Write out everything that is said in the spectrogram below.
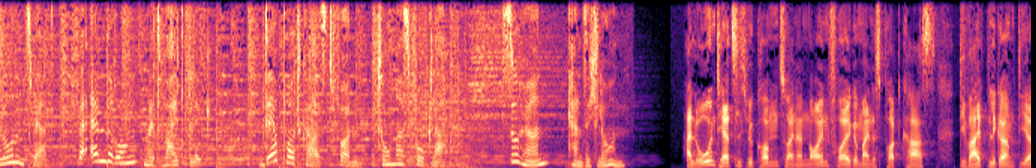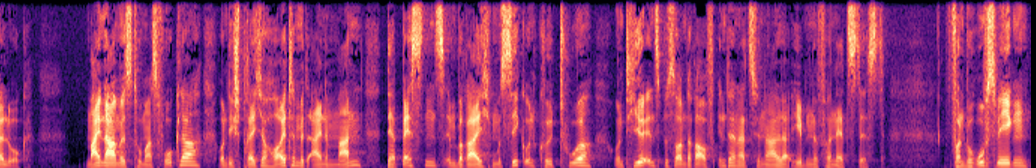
Lohnenswert. Veränderung mit Weitblick. Der Podcast von Thomas Vogler. Zuhören kann sich lohnen. Hallo und herzlich willkommen zu einer neuen Folge meines Podcasts Die Weitblicker im Dialog. Mein Name ist Thomas Vogler und ich spreche heute mit einem Mann, der bestens im Bereich Musik und Kultur und hier insbesondere auf internationaler Ebene vernetzt ist. Von Berufswegen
